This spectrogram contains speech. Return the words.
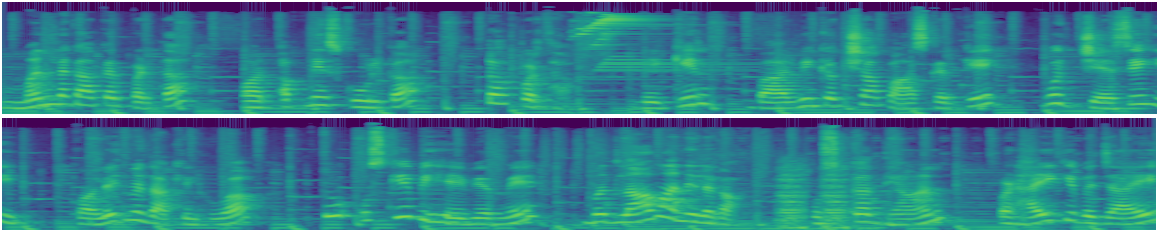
मन लगाकर पढ़ता और अपने स्कूल का टॉपर था। लेकिन बारहवीं कक्षा पास करके वो जैसे ही कॉलेज में दाखिल हुआ तो उसके बिहेवियर में बदलाव आने लगा। उसका ध्यान पढ़ाई के बजाय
